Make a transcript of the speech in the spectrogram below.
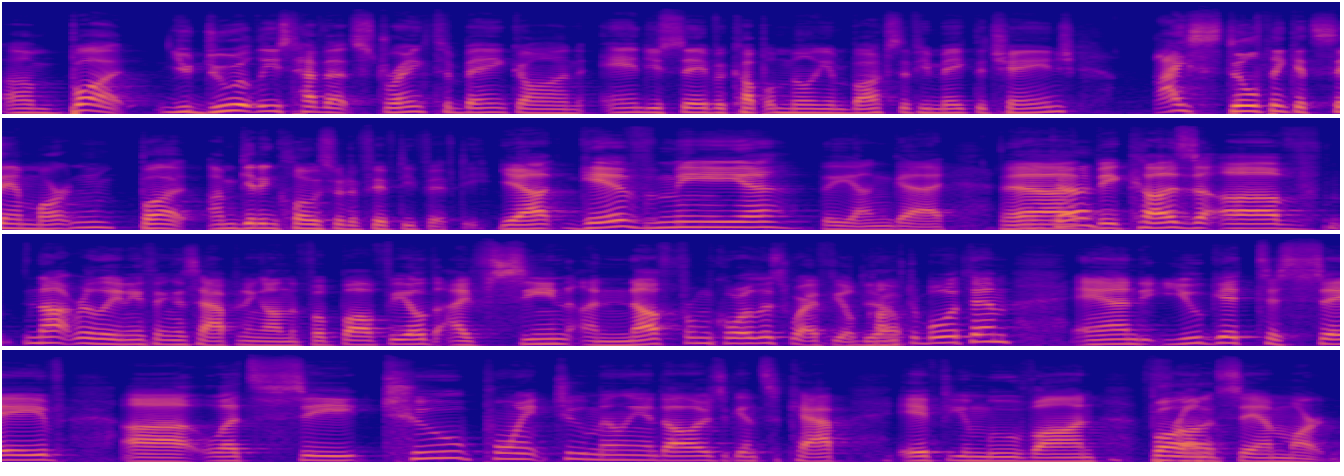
Um, but you do at least have that strength to bank on, and you save a couple million bucks if you make the change. I still think it's Sam Martin, but I'm getting closer to 50-50. Yeah, give me the young guy. Uh, Okay. Because of not really anything that's happening on the football field. I've seen enough from Corliss where I feel Yep. comfortable with him. And you get to save, uh, let's see, $2.2 million against the cap if you move on from Sam Martin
